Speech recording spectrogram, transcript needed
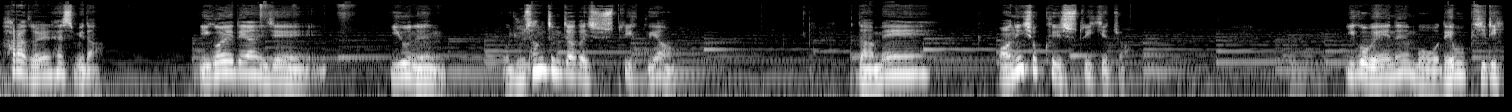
하락을 했습니다. 이거에 대한 이제 이유는 뭐 유상증자가 있을 수도 있고요. 그 다음에 어닝 쇼크일 수도 있겠죠. 이거 외에는 뭐 내부 비리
